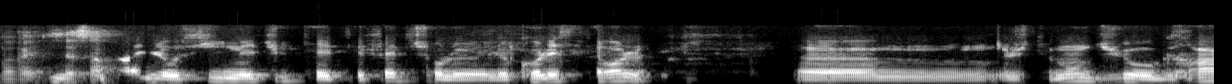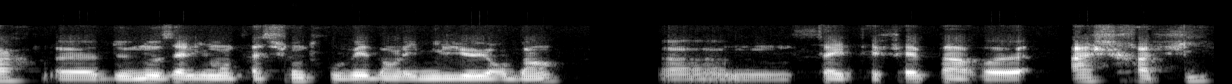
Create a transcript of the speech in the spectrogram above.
Il y a aussi une étude qui a été faite sur le, cholestérol, euh, justement dû au gras euh, de nos alimentations trouvées dans les milieux urbains. Euh, ça a été fait par Ashrafi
